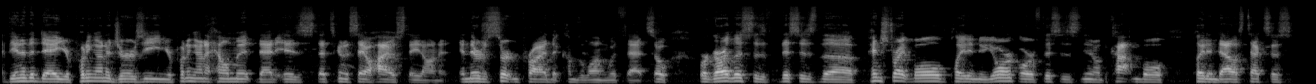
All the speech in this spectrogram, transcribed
at the end of the day, you're putting on a jersey and you're putting on a helmet that is that's going to say Ohio State on it. And there's a certain pride that comes along with that. So regardless if this is the Pinstripe Bowl played in New York or if this is, you know, the Cotton Bowl played in Dallas, Texas,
